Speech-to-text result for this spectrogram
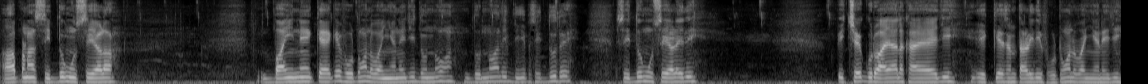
ਆਪਣਾ ਸਿੱਧੂ ਮੂਸੇ ਵਾਲਾ ਬਾਈ ਨੇ ਕਹਿ ਕੇ ਫੋਟੋਆਂ ਲਵਾਈਆਂ ਨੇ ਜੀ ਦੋਨੋਂ ਦੋਨੋਂ ਦੀ ਦੀਪ ਸਿੱਧੂ ਤੇ ਸਿੱਧੂ ਮੂਸੇ ਵਾਲੇ ਦੀ। ਪਿੱਛੇ ਗੁਰਾਇਆ ਲਿਖਾਇਆ ਹੈ ਜੀ 147 ਦੀ ਫੋਟੋਆਂ ਲਵਾਈਆਂ ਨੇ ਜੀ।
